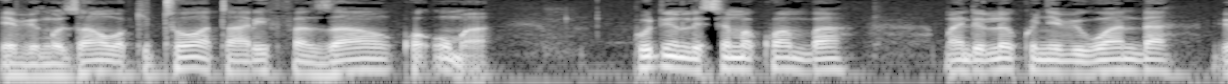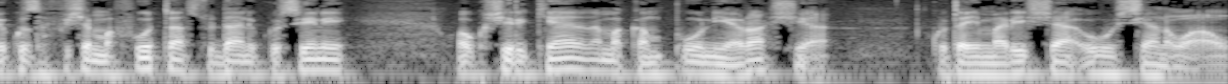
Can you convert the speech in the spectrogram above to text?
ya viongozi hao wakitoa taarifa zao kwa umma, Putin alisema kwamba maendeleo kwenye viwanda vya kusafisha mafuta Sudani Kusini kwa kushirikiana na makampuni ya Rusia kutaimarisha uhusiano wao.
